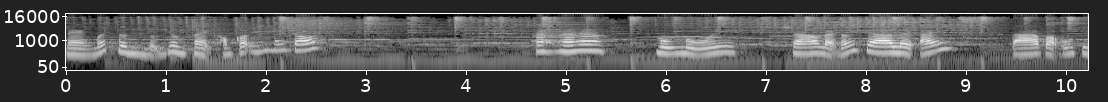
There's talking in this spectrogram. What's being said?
nàng mới tin nữ nhân này không có ý muốn đó. Ha ha, muội muội Sao lại nói ra lời ấy? Ta và U Tì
